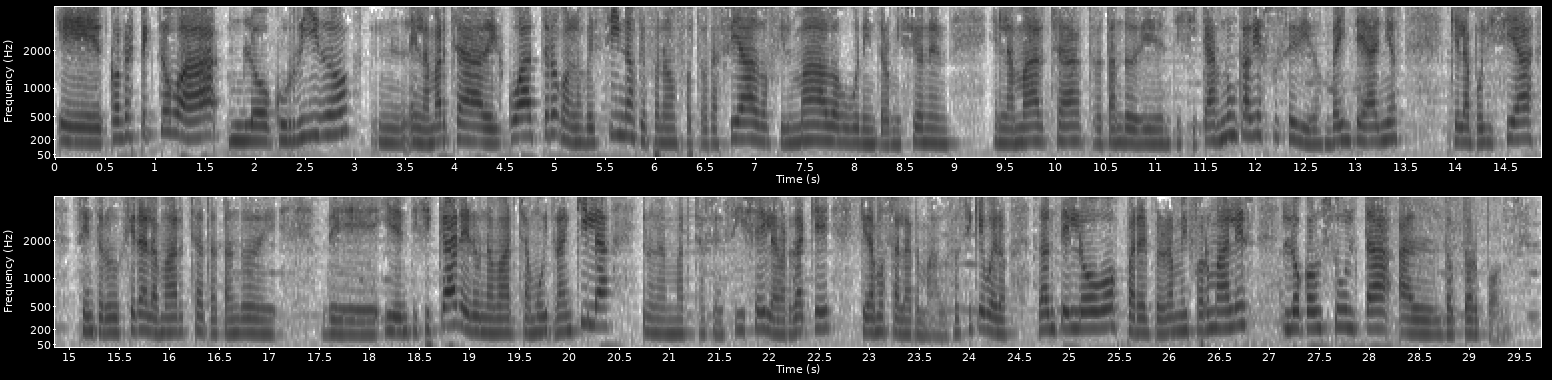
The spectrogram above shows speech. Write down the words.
eh, con respecto a lo ocurrido en la marcha del 4 con los vecinos que fueron fotografiados, filmados, hubo una intromisión en, en la marcha tratando de identificar. Nunca había sucedido, 20 años, que la policía se introdujera a la marcha tratando de, de identificar. Era una marcha muy tranquila, era una marcha sencilla y la verdad que quedamos alarmados. Así que bueno, Dante Lobos para el programa Informales lo consulta al doctor Ponce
